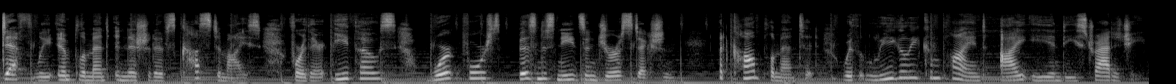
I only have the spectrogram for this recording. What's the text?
deftly implement initiatives customized for their ethos, workforce, business needs, and jurisdiction, but complemented with legally compliant IE&D strategy.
